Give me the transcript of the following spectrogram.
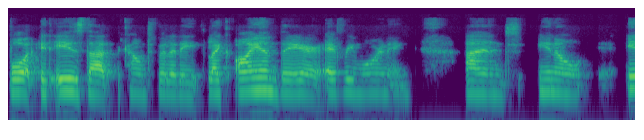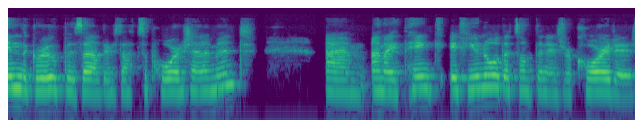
but it is that accountability. Like i am there every morning and you know in the group as well there's that support element. Um and i think if you know that something is recorded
